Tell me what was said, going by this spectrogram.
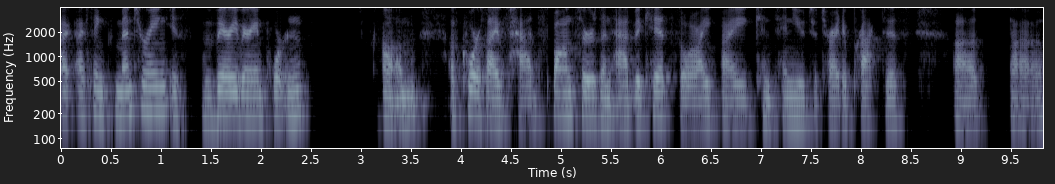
I, I think mentoring is very, very important. Um, of course, I've had sponsors and advocates, so I, I continue to try to practice uh, uh,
